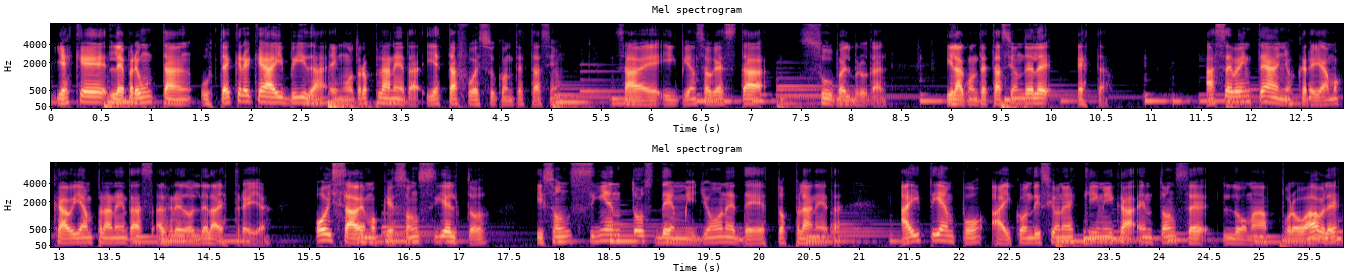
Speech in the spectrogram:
Y es que le preguntan, ¿usted cree que hay vida en otros planetas? Y esta fue su contestación, ¿sabe? Y pienso que está súper brutal. Y la contestación de él es esta. Hace 20 años creíamos que habían planetas alrededor de la estrella. Hoy sabemos que son ciertos y son cientos de millones de estos planetas hay tiempo, hay condiciones químicas, entonces lo más probable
